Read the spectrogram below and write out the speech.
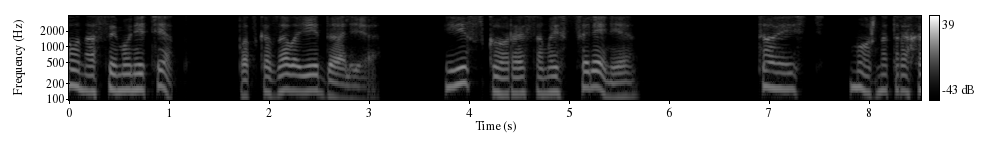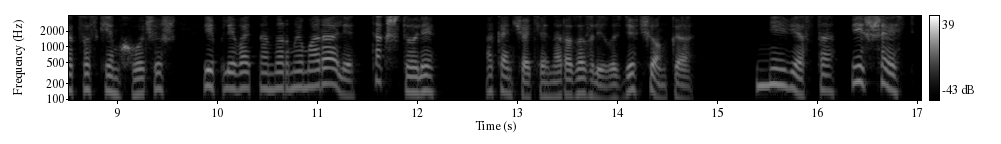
У нас иммунитет», — подсказала ей Далия. «И скорое самоисцеление». «То есть можно трахаться с кем хочешь и плевать на нормы морали, так что ли?» Окончательно разозлилась девчонка. «Невеста и шесть,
